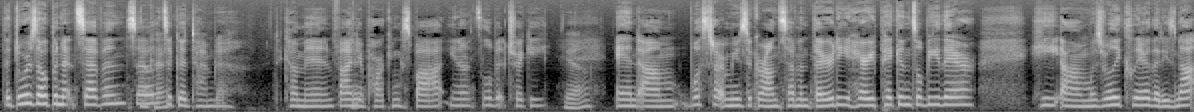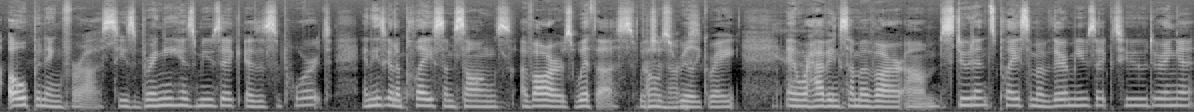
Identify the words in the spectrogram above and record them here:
The doors open at seven, so Okay. it's a good time to to come in, find Okay. your parking spot. You know, it's a little bit tricky. Yeah. And um, we'll start music around seven thirty. Harry Pickens will be there. He um, was really clear that he's not opening for us. He's bringing his music as a support, and he's going to play some songs of ours with us, which Oh, is nice. really great. And we're having some of our um, students play some of their music too during it,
